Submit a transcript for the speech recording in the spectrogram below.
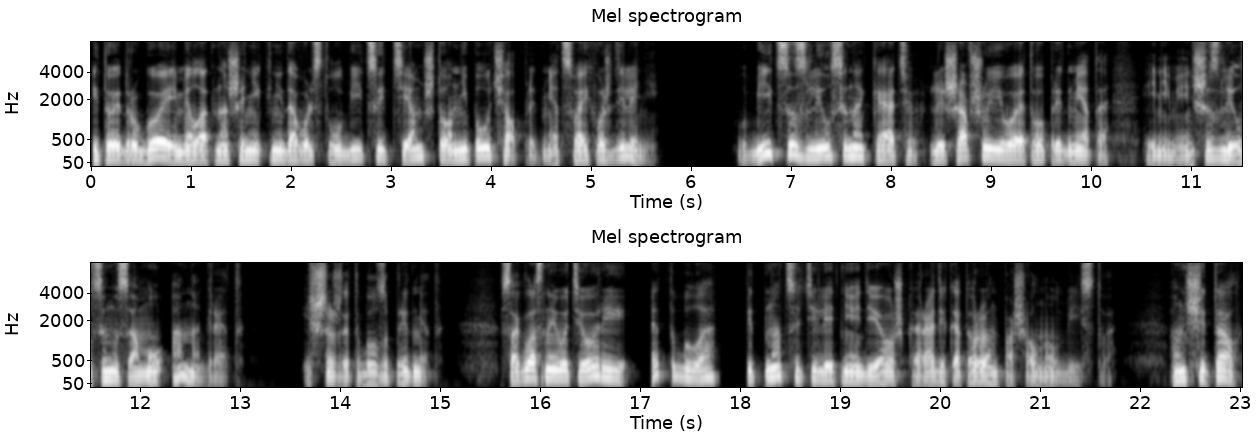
И то, и другое имело отношение к недовольству убийцы тем, что он не получал предмет своих вожделений. Убийца злился на Катю, лишавшую его этого предмета, и не меньше злился на саму Аннагрет. И что же это был за предмет? Согласно его теории, это была пятнадцатилетняя девушка, ради которой он пошел на убийство. Он считал,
